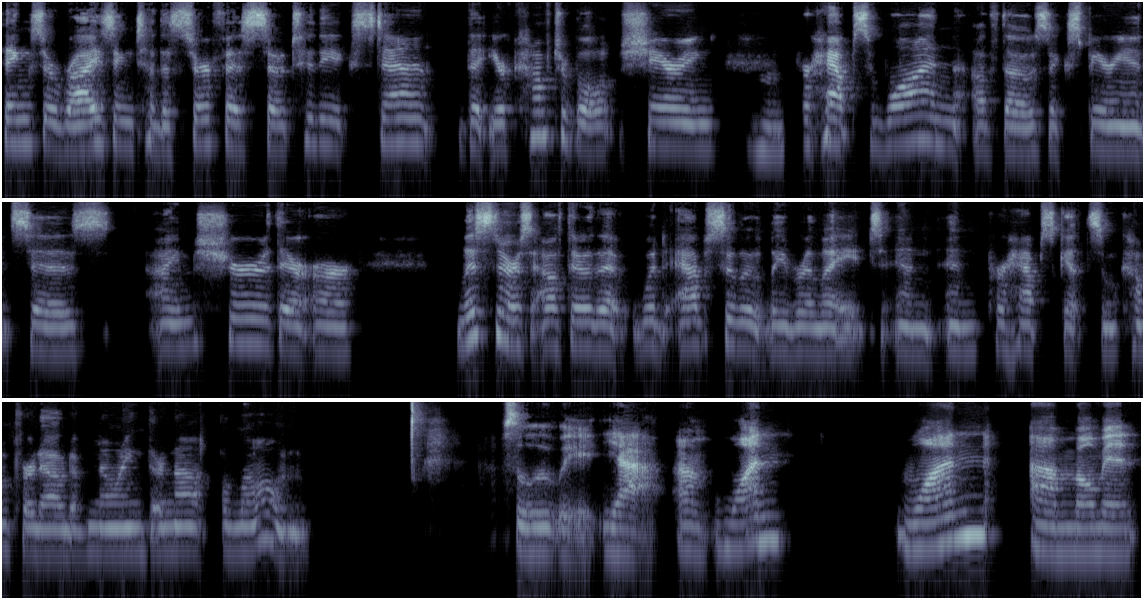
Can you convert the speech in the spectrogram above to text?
things are rising to the surface. So, to the extent that you're comfortable sharing Mhm. perhaps one of those experiences, I'm sure there are listeners out there that would absolutely relate and, and perhaps get some comfort out of knowing they're not alone. absolutely yeah um, one one um, moment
